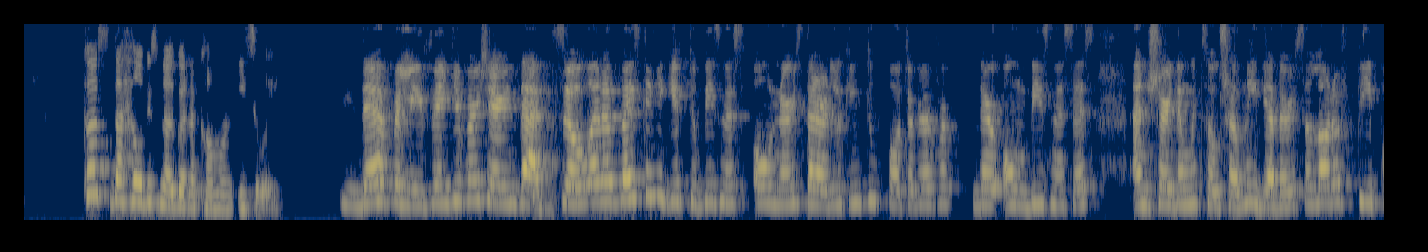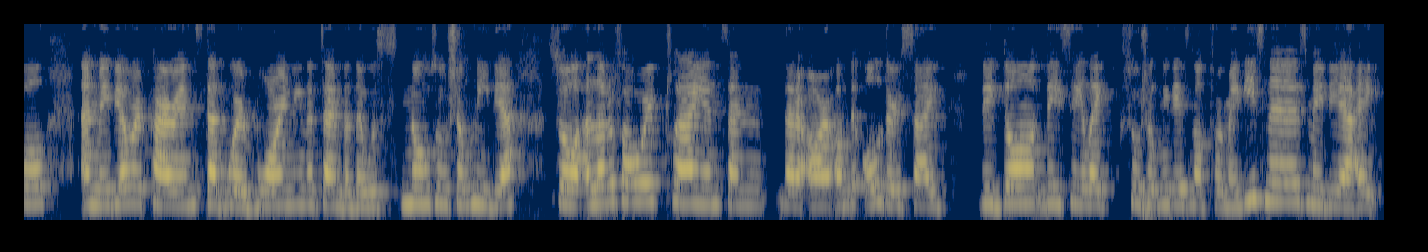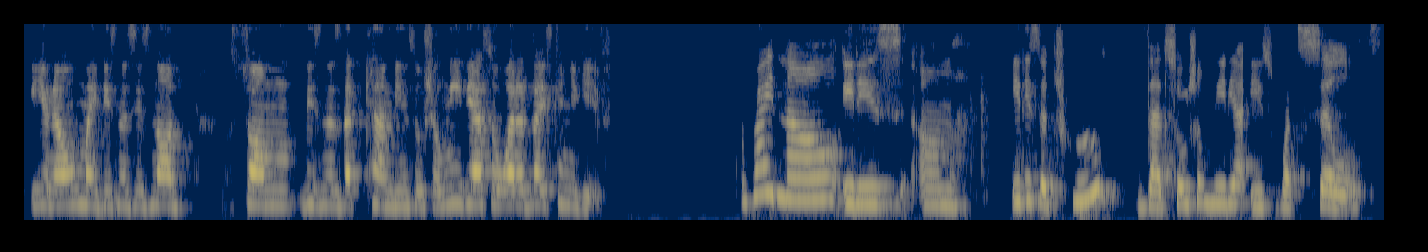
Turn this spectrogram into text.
because the help is not going to come on easily Definitely. Thank you for sharing that. So, what advice can you give to business owners that are looking to photograph their own businesses and share them with social media? There's a lot of people, and maybe our parents that were born in a time that there was no social media. So, a lot of our clients and that are on the older side, they don't, they say like social media is not for my business. Maybe I, you know, my business is not some business that can be in social media. So what advice can you give? Right now, it is um, it is the truth that social media is what sells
